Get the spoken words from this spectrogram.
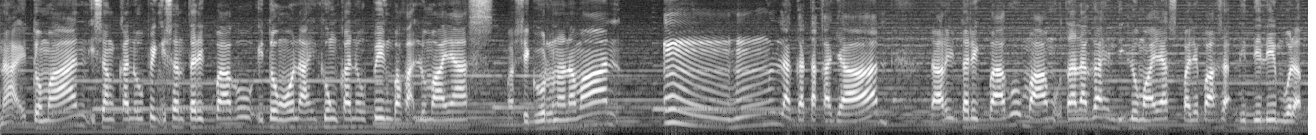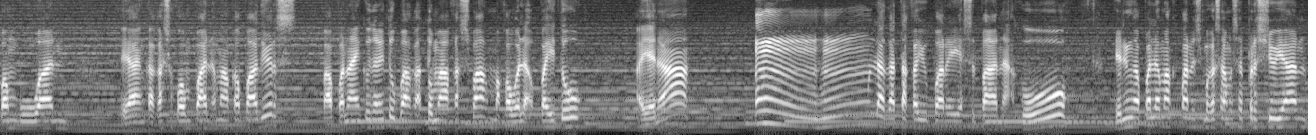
Na ito man, isang kanuping, isang taligbago. Itong unahin kong kanuping baka lumayas. Masiguro na naman. Mhm, lagata ka dyan. Narin taligbago, maamo talaga, hindi lumayas, palibasa, didilim, wala pang buwan. Ayan, kakasukampan ang mga kapaders. Papanayin ko na ito, baka tumakas pa, makawala pa ito. Ayan na. Mhm, lagata kayo parehas sa pana ko. Yan nga pala mga kapanos, magkasama sa presyo yan.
